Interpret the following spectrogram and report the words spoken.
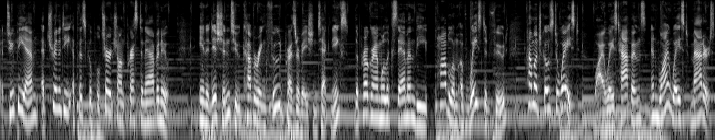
at 2 p.m. at Trinity Episcopal Church on Preston Avenue. In addition to covering food preservation techniques, the program will examine the problem of wasted food, how much goes to waste, why waste happens, and why waste matters,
